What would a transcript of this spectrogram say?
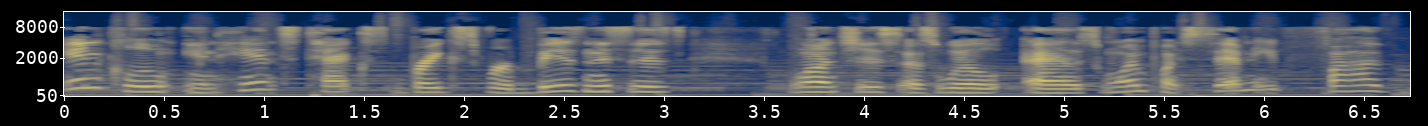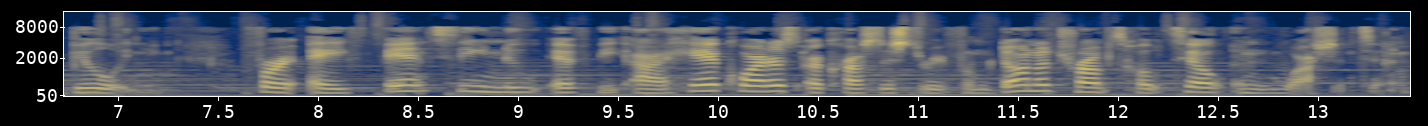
include enhanced tax breaks for businesses launches as well as 1.75 billion for a fancy new FBI headquarters across the street from Donald Trump's hotel in Washington.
